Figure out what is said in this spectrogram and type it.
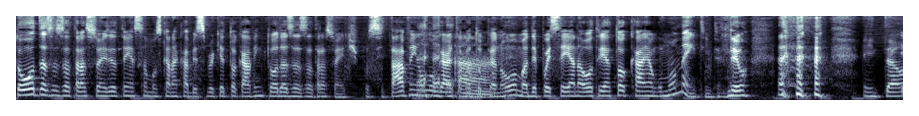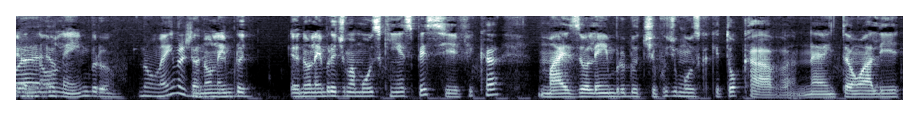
todas as atrações eu tenho essa música na cabeça porque tocava em todas as atrações. Tipo, se tava em um lugar tava ah. tocando uma, depois você ia na outra e ia tocar em algum momento, entendeu? então eu é, não eu... lembro. Não lembra, gente? Eu não lembro. Eu não lembro de uma música em específica, mas eu lembro do tipo de música que tocava, né? Então ali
